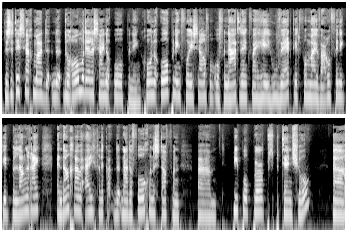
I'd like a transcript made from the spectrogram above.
Dus het is zeg maar. De, de, de rolmodellen zijn een opening. Gewoon een opening voor jezelf om over na te denken van hé, hey, hoe werkt dit voor mij? Waarom vind ik dit belangrijk? En dan gaan we eigenlijk naar de volgende stap van ehm, people, purpose, potential. Uh,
